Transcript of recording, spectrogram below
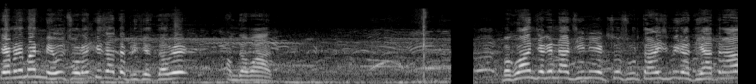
કેમેરામેન મેહુલ સોલંકી સાથે બ્રિજેશ દવે, અમદાવાદ. ભગવાન જગન્નાથજીની એકસો સુડતાલીસમી રથયાત્રા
